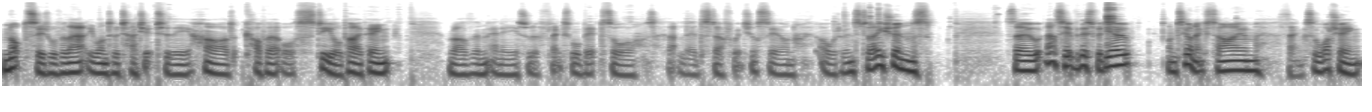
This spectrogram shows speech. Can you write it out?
not suitable for that. You want to attach it to the hard copper or steel piping, rather than any sort of flexible bits or that lead stuff which you'll see on older installations. So that's it for this video. Until next time, thanks for watching.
